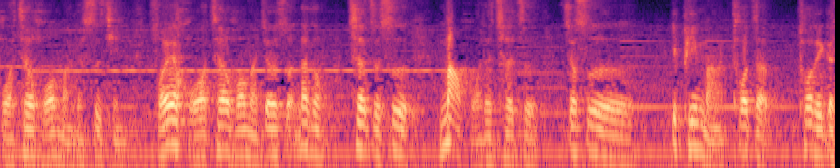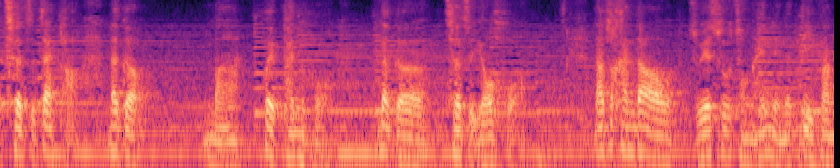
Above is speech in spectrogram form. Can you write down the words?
火车火马的事情。所谓火车火马，就是说那个车子是冒火的车子，就是。一匹马拖着拖着一个车子在跑，那个马会喷火，那个车子有火，然后就看到主耶稣从很远的地方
